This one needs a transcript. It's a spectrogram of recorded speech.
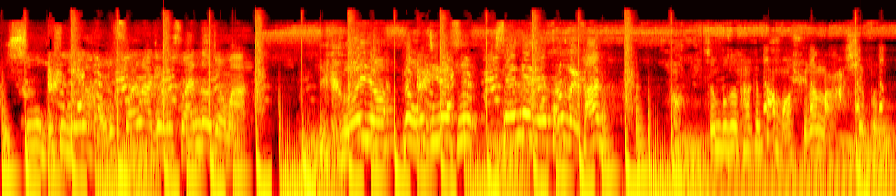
你师傅不是腌了好多酸辣椒和酸豆角吗？也可以啊。那我们今天吃酸豆角糖水盘。真不知道他跟大毛学了哪些本领。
